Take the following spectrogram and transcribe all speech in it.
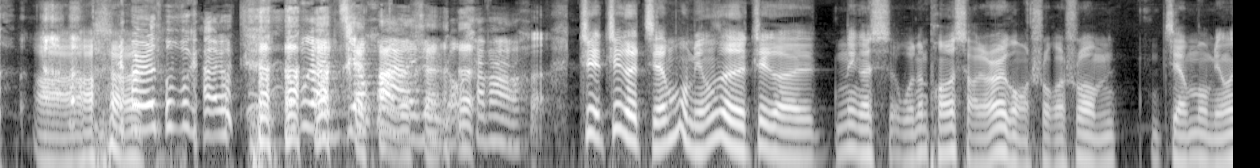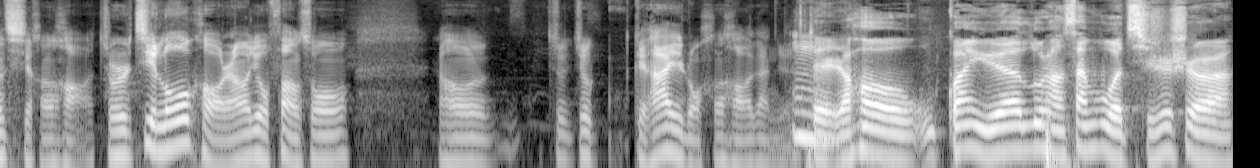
啊，两个人都不敢都不敢接话的这种，害怕的很。这这个节目名字，这个那个我那朋友小刘也跟我说过，说我们节目名字起很好，就是既 local，然后又放松，然后就就给他一种很好的感觉。嗯，对，然后关于路上散步，其实是，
